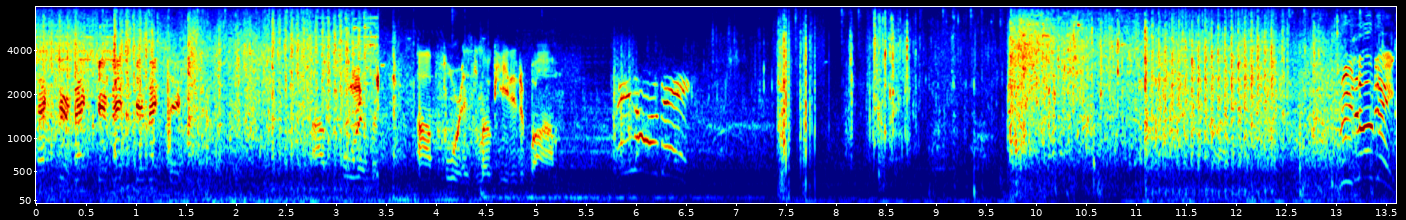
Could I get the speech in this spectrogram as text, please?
Back there, back there, back there, back there. Op 4, has- Op 4 has located a bomb. Reloading!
